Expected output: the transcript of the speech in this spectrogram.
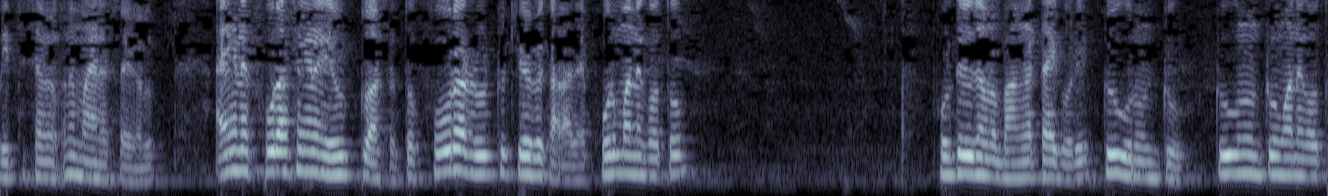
ভিত্তি সেম ওখানে মাইনাস হয়ে গেল। আর এখানে ফোর আছে, এখানে রুট টু আছে। তো ফোর আর রুট টু কীভাবে কাটা যায়? ফোর মানে কত? ফোরকে যদি আমরা ভাঙার ট্রাই করি টু গুণন টু টু গুণন টু মানে কত?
